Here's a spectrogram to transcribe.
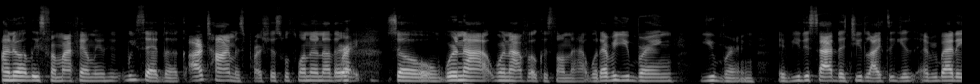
I know at least for my family we said look our time is precious with one another Right. so we're not we're not focused on that whatever you bring you bring if you decide that you'd like to give everybody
